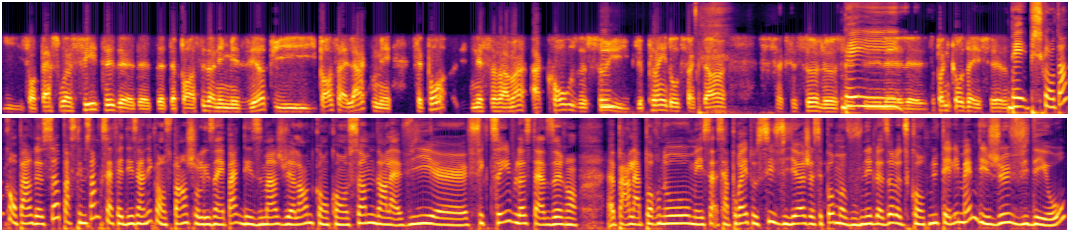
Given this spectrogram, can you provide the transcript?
ils sont assoiffés de, de, de, passer dans les médias, puis ils passent à l'acte, mais c'est pas nécessairement à cause de ça. Mm. Il y a plein d'autres facteurs. Fait que c'est ça, là. C'est Ben- c'est pas une cause à effet. là. Ben, puis je suis contente qu'on parle de ça parce qu'il me semble que ça fait des années qu'on se penche sur les impacts des images violentes qu'on consomme dans la vie euh, fictive, là, c'est-à-dire on- euh, par la porno, mais ça, ça pourrait être aussi via, je sais pas, moi, vous venez de le dire, là, du contenu télé, même des jeux vidéo.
